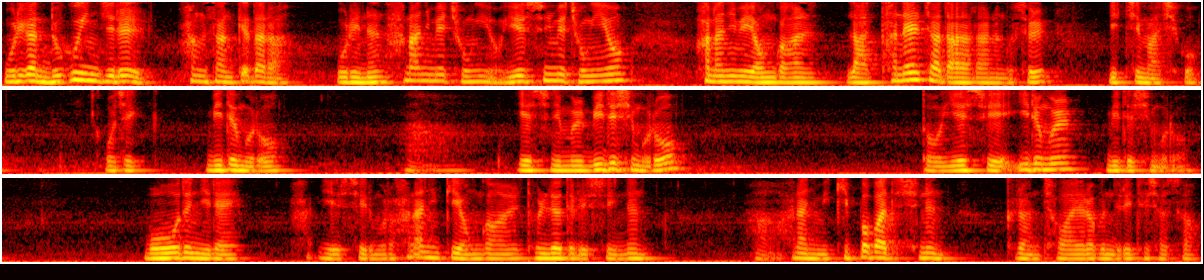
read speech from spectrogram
우리가 누구인지를 항상 깨달아 우리는 하나님의 종이요, 예수님의 종이요, 하나님의 영광을 나타낼 자다라는 것을 잊지 마시고 오직 믿음으로 예수님을 믿으심으로 또 예수의 이름을 믿으심으로 모든 일에 예수 이름으로 하나님께 영광을 돌려드릴 수 있는 아, 하나님이 기뻐 받으시는 그런 저와 여러분들이 되셔서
